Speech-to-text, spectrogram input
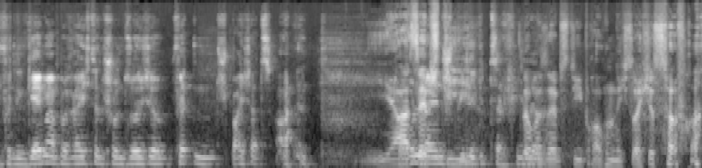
für den Gamer-Bereich dann schon solche fetten Speicherzahlen. Ja, selbst die, gibt's ja viele. ich glaube, selbst die brauchen nicht solche Server.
